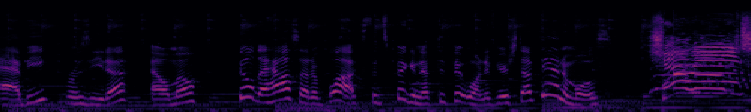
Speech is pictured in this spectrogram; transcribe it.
Abby, Rosita, Elmo, build a house out of blocks that's big enough to fit one of your stuffed animals. Challenge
